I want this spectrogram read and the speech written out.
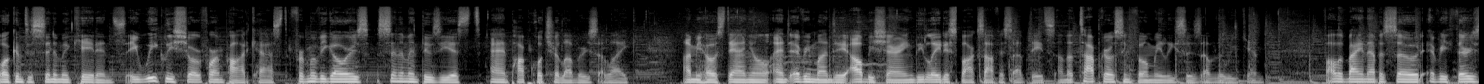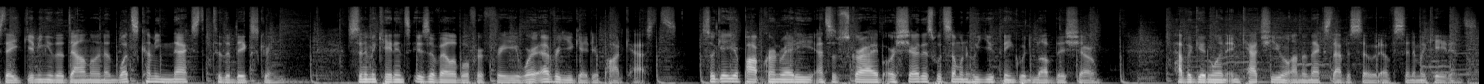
Welcome to Cinema Cadence, a weekly short form podcast for moviegoers, cinema enthusiasts, and pop culture lovers alike. I'm your host, Daniel, and every Monday I'll be sharing the latest box office updates on the top grossing film releases of the weekend, followed by an episode every Thursday giving you the download on what's coming next to the big screen. Cinema Cadence is available for free wherever you get your podcasts. So get your popcorn ready and subscribe or share this with someone who you think would love this show. Have a good one and catch you on the next episode of Cinema Cadence.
